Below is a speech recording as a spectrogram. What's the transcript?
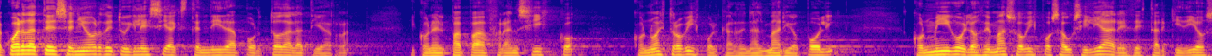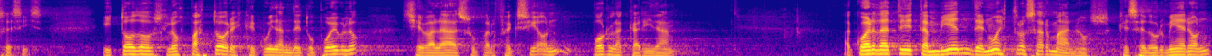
Acuérdate, Señor, de tu iglesia extendida por toda la tierra y con el Papa Francisco, con nuestro obispo, el cardenal Mario Poli, conmigo y los demás obispos auxiliares de esta arquidiócesis y todos los pastores que cuidan de tu pueblo, llévala a su perfección por la caridad. Acuérdate también de nuestros hermanos que se durmieron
